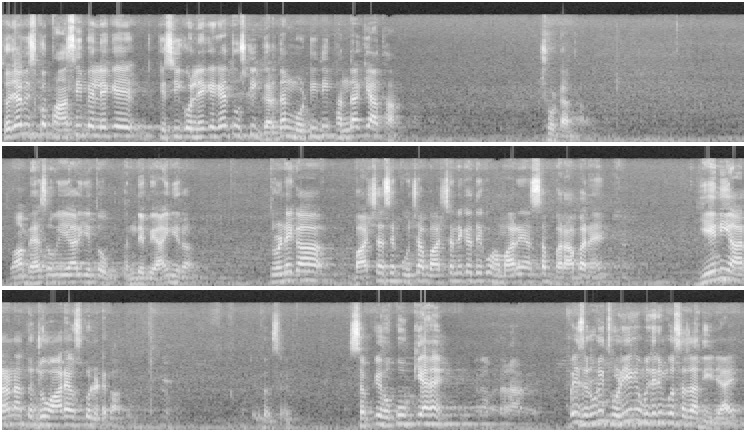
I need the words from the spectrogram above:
तो जब इसको फांसी पे लेके, किसी को लेके गए तो उसकी गर्दन मोटी थी, फंदा क्या था? छोटा था। तो वहाँ बहस हो गई, यार, ये तो फंदे पे आ ही नहीं रहा। तो उन्होंने कहा, बादशाह से पूछा, बादशाह ने कहा, देखो, हमारे यहाँ सब बराबर हैं। ये नहीं आ रहा ना तो जो आ रहा है उसको लटका दो। सबके हुकूक क्या हैं? भाई, ज़रूरी थोड़ी है कि मुजरिम को सज़ा दी जाए।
